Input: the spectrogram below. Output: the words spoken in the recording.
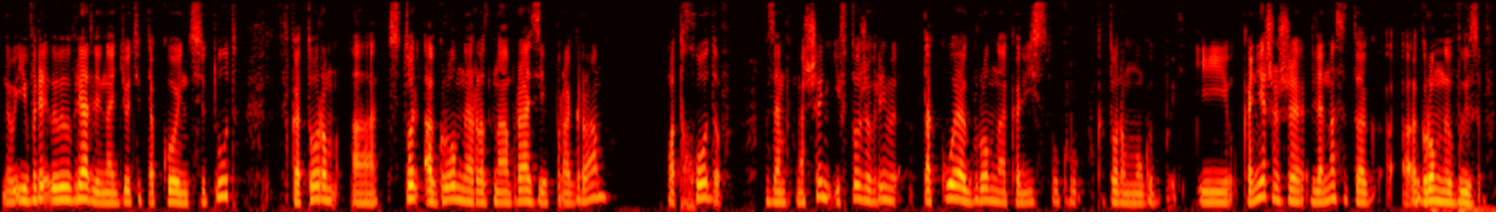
И вы вряд ли найдете такой институт, в котором а, столь огромное разнообразие программ, подходов, взаимоотношений и в то же время такое огромное количество групп, которые могут быть. И, конечно же, для нас это огромный вызов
